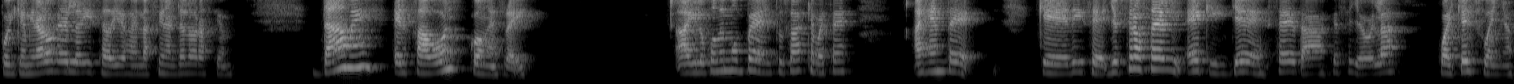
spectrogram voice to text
porque mira lo que él le dice a Dios en la final de la oración dame el favor con el rey. Ahí lo podemos ver. Tú sabes que a veces hay gente que dice, yo quiero hacer X, Y, Z, qué sé yo, ¿verdad? Cualquier sueño.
